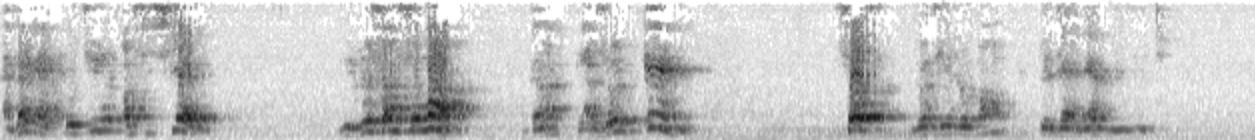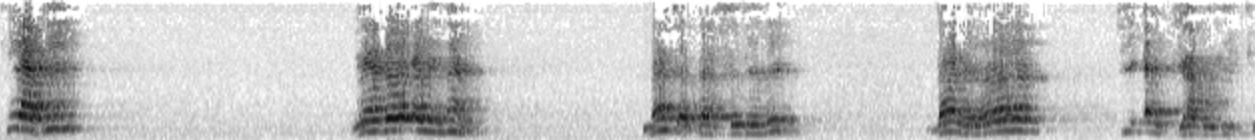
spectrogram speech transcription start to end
avec la clôture officielle du recensement dans la zone 1, sauf le de dernière minute, qui a dit l'erreur est humaine, mais c'est persévérer dans l'erreur qui est diabolique.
